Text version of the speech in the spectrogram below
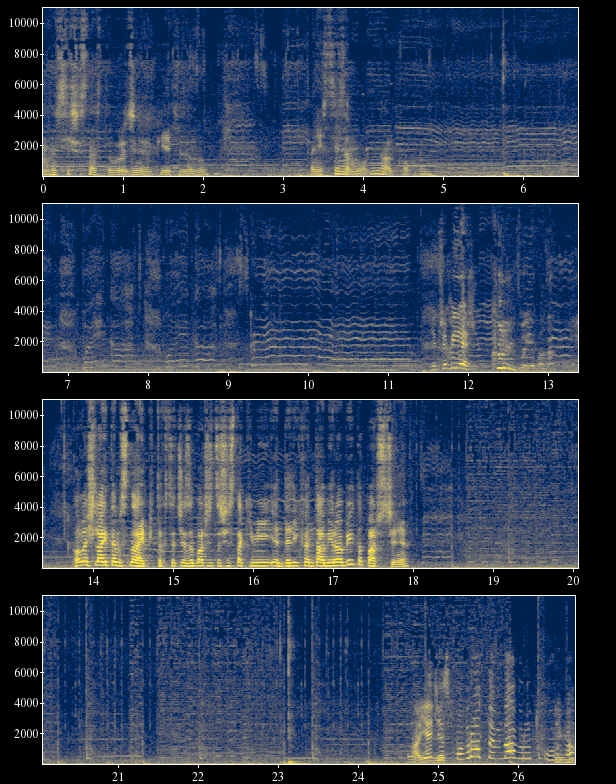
Macie 16 urodziny, wypijecie ze mną? A nie jesteś za młody na alkohol? Nie przebijesz! Kurwo jebana! Koleś lightem snipe, to chcecie zobaczyć co się z takimi e, delikwentami robi? To patrzcie, nie? A jedzie z powrotem, nawrót, kurwa.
